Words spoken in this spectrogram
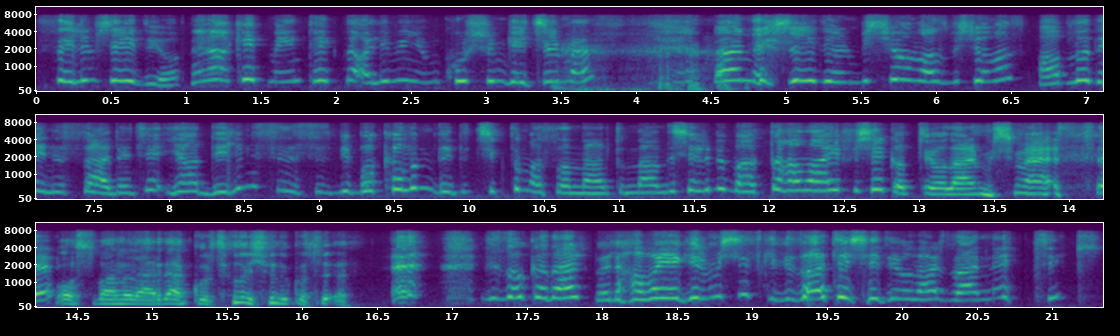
Selim şey diyor merak etmeyin tekne alüminyum kurşun geçirmez. ben de şey diyorum bir şey olmaz bir şey olmaz. Abla Deniz sadece ya deli misiniz siz bir bakalım dedi. Çıktı masanın altından dışarı bir baktı havai fişek atıyorlarmış meğerse. Osmanlılardan kurtuluşunu kutluyor. Biz o kadar böyle havaya girmişiz ki bizi ateş ediyorlar zannettik.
